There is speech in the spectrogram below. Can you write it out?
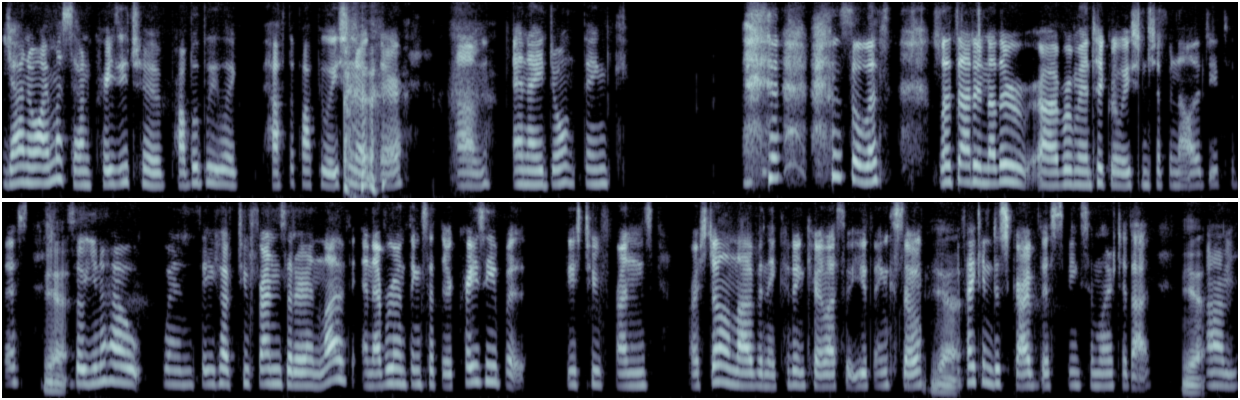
yeah, no, I must sound crazy to probably like half the population out there. Um, and I don't think so let's let's add another uh, romantic relationship analogy to this. Yeah. So you know how when say you have two friends that are in love and everyone thinks that they're crazy, but these two friends are still in love and they couldn't care less what you think. So Yeah. if I can describe this being similar to that, Yeah. um,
